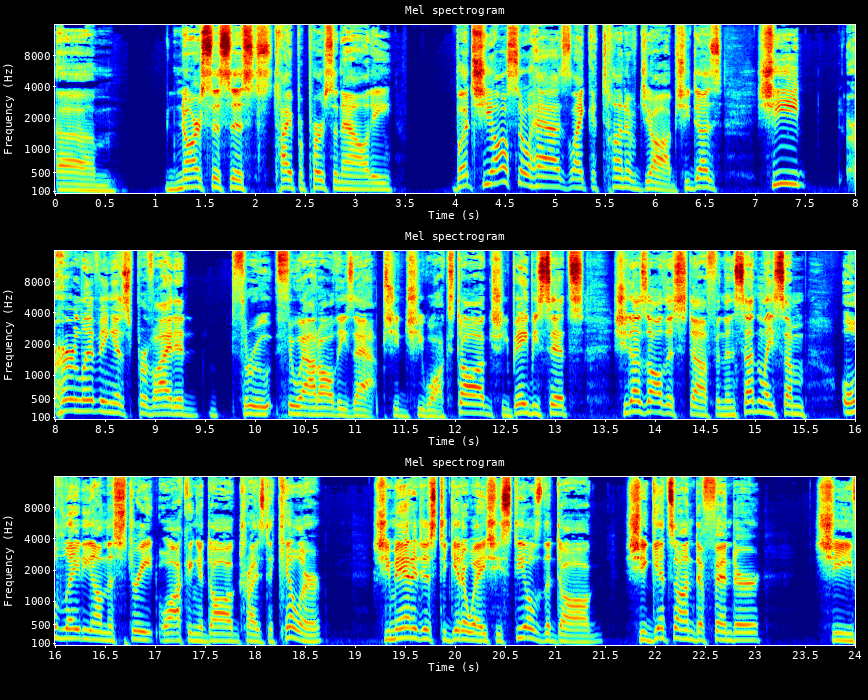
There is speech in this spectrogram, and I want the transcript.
um, narcissist type of personality. But she also has like a ton of jobs. She does, she her living is provided through throughout all these apps. She she walks dogs, she babysits, she does all this stuff, and then suddenly some old lady on the street walking a dog tries to kill her. She manages to get away. She steals the dog. She gets on Defender. She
